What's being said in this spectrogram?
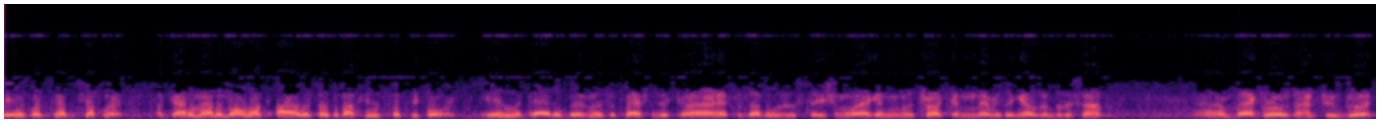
Here's what Ted Shetler, a cattleman in Norwalk, Iowa, says about his 50 Ford. In the cattle business, a passenger car has to double as a station wagon, a truck, and everything else under the sun. Uh, back roads aren't too good.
